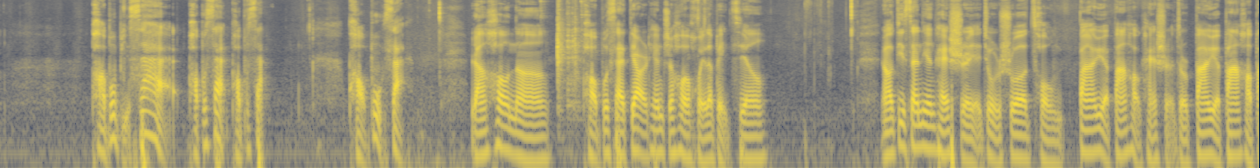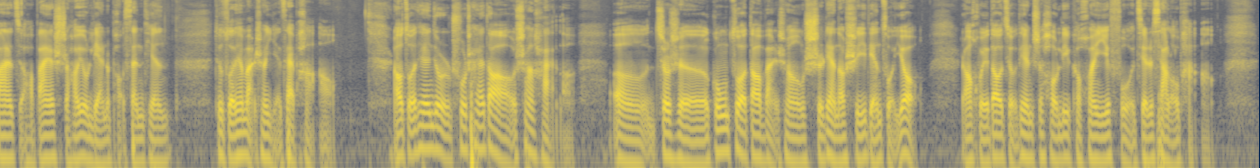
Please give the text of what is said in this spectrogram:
跑步比赛，跑步赛，跑步赛，跑步赛。然后呢，跑步赛第二天之后回了北京。然后第三天开始，也就是说从八月八号开始，就是八月八号、八月九号、八月十号又连着跑三天。就昨天晚上也在跑。然后昨天就是出差到上海了，嗯，就是工作到晚上十点到十一点左右，然后回到酒店之后立刻换衣服，接着下楼跑。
